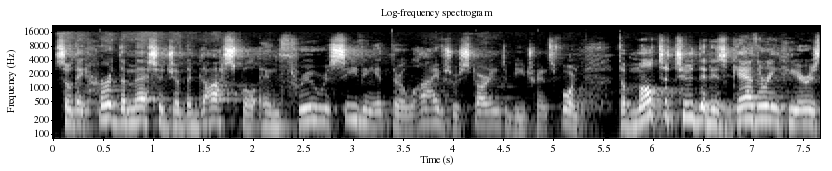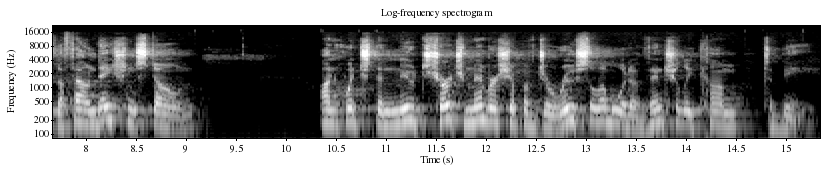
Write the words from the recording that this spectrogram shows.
So they heard the message of the gospel, and through receiving it, their lives were starting to be transformed. The multitude that is gathering here is the foundation stone on which the new church membership of Jerusalem would eventually come to be.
